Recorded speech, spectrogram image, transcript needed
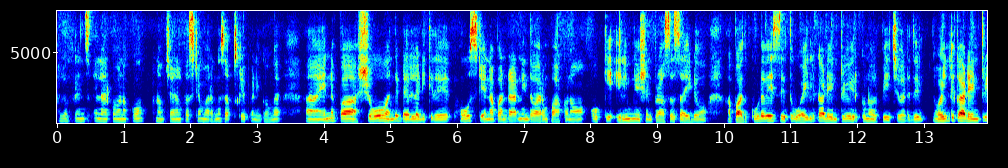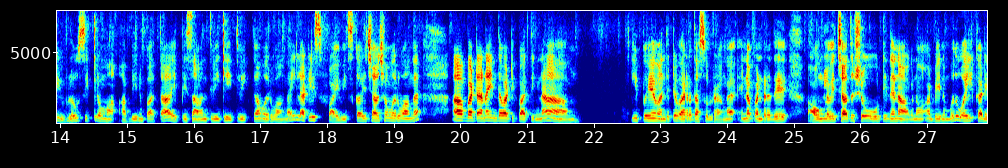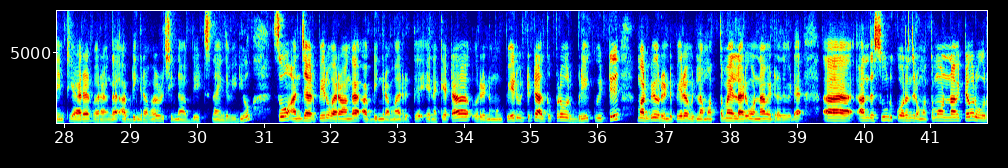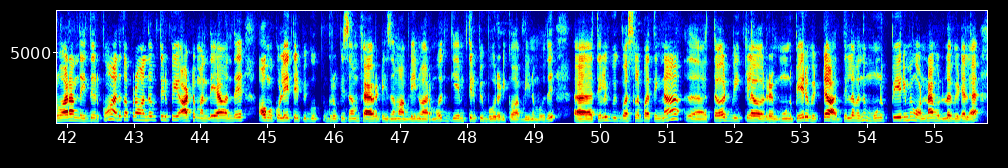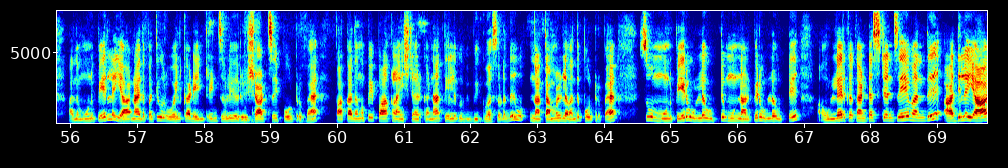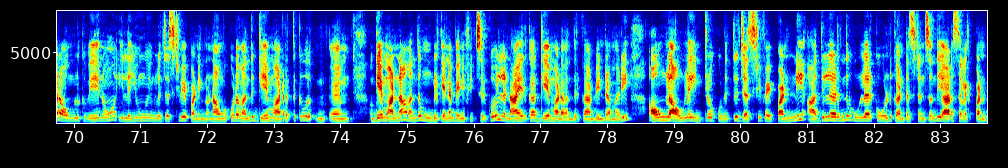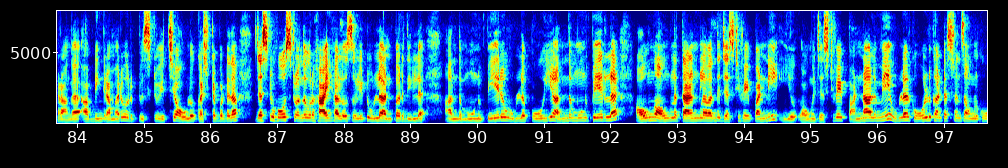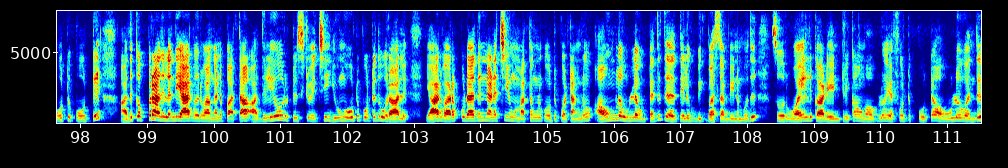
Hello friends எல்லாருக்கும் வணக்கம். நம்ம சேனல் ஃபஸ்ட் டைம் வரவங்க சப்ஸ்கிரைப் பண்ணிக்கோங்க. என்னப்பா ஷோ வந்து டெல் அடிக்குது. ஹோஸ்ட் என்ன பண்ணுறாருன்னு இந்த வாரம் பார்க்கணும். ஓகே எலிமினேஷன் ப்ராசஸ் ஆகிடும் அப்போ அது கூடவே சேர்த்து ஒயில்டு கார்டு என்ட்ரியும் இருக்குன்னு ஒரு பேச்சு வருது. ஒயில்டு கார்டு என்ட்ரி இவ்வளோ சீக்கிரமா அப்படின்னு பார்த்தா எப்படி செவன்த் வீக் எயித் வீக் தான் வருவாங்க. இல்லை அட்லீஸ்ட் ஃபைவ் வீக்ஸ் கழிச்சாச்சும் வருவாங்க. பட் ஆனால் இந்த வாட்டி பார்த்திங்கன்னா இப்போயே வந்துட்டு வரதா சொல்கிறாங்க என்ன பண்ணுறது அவங்கள வச்சாவது ஷோ ஓட்டி தானே ஆகணும். அப்படின்னும் போது ஒயில் கார்டு என்ட்ரி யார் யார் வராங்க? அப்படிங்கிற மாதிரி ஒரு சின்ன அப்டேட்ஸ் தான் இந்த வீடியோ ஸோ அஞ்சாறு பேர் வராங்க அப்படிங்கிற மாதிரி இருக்குது என்னை கேட்டால் ஒரு ரெண்டு மூணு பேர் விட்டுட்டு அதுக்கப்புறம் ஒரு பிரேக் விட்டு மறுபடியும் ஒரு ரெண்டு பேரை விடலாம். மொத்தமாக எல்லோரும் ஒன்றா விடுறதை விட. அந்த சூடு குறைஞ்சிரும். மொத்தமாக ஒன்றா விட்டால் ஒரு ஒரு வாரம் அந்த இது இருக்கும். அதுக்கப்புறம் வந்து திருப்பி ஆட்டு மந்தையாக வந்து அவங்களுக்குள்ளேயே திருப்பி குரூப் குரூப்பிசம் ஃபேவரட்டிசம் அப்படின்னு வரும்போது கேம் திருப்பி போர் அடிக்கும் அப்படின்னும் போது தெலுங்கு பிக் பாஸில் பார்த்தீங்கன்னா தேர்ட் வீக்கில் ஒரு மூணு பேரை விட்டு அதில் வந்து மூணு பேருமே ஒன்றா உள்ள விடலை. அந்த மூணு பேரில் யா நான் இதை பற்றி ஒரு ஒயில் கார்டு என்ட்ரின்னு சொல்லி ஒரு ஷார்ட்ஸே போட்டிருப்பேன். பார்க்காதவங்க போய் பார்க்கலாம். இஷ்டம் இருக்குன்னா தெலுங்கு பிக் பாஸோடது நான் தமிழில் வந்து போட்டிருப்பேன். ஸோ மூணு பேர் உள்ளே விட்டு மூணு நாலு பேர் உள்ளே விட்டு உள்ளே இருக்க கண்டஸ்டன்ஸே வந்து அதில் யார் அவங்களுக்கு வேணும்? இல்லை இவங்க இவங்களை ஜஸ்டிஃபை பண்ணிக்கணும். நான் அவங்க கூட வந்து கேம் ஆடுறதுக்கு கேம் ஆடினா வந்து உங்களுக்கு என்ன பெனிஃபிட்ஸ் இருக்கோ இல்லை நான் எதுக்காக கேம் ஆட வந்திருக்கேன் அப்படின்ற மாதிரி அவங்கள அவங்களே இன்ட்ரோ கொடுத்து ஜஸ்டிஃபை பண்ணி அதுலேருந்து உள்ளே இருக்க ஓல்டு கண்டஸ்டன்ஸ் வந்து யாரை செலக்ட் பண்ணுறாங்க அப்படிங்கிற மாதிரி ஒரு ட்விஸ்ட் வச்சு அவ்வளோ கஷ்டப்பட்டு தான் ஜஸ்ட் ஹோஸ்ட் வந்து ஒரு ஹாய் ஹலோ சொல்லிட்டு உள்ளே அனுப்புறது இல்லை. அந்த மூணு பேரும் உள்ளே போய் அந்த மூணு பேரில் அவங்க அவங்கள தங்களை வந்து ஜஸ்டிஃபை பண்ணி அவங்க ஜஸ்டிஃபை பண்ணாலுமே உள்ளே இருக்க ஓல்டு கண்டஸ்டன்ஸ் அவங்களுக்கு ஓட்டு போட்டு அதுக்கப்புறம் அதுலேருந்து யார் வருவாங்கன்னு பார்த்தா அதுலேயே ஒரு ட்விஸ்ட் வச்சு இவங்க ஓட்டு போட்டது ஒரு ஆள். யார் வரக்கூடாதுன்னு நினச்சி இவங்க மற்றவங்களுக்கு ஓட்டு போட்டாங்களோ அவங்கள உள்ளே விட்டது தெலுங்கு பிக் பாஸ் அப்படின்னும் போது ஸோ ஒரு ஒயல்டு கார்டு என்ட்ரிக்கு அவங்க அவ்வளோ எஃபோர்ட் போட்டு அவ்வளோ வந்து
